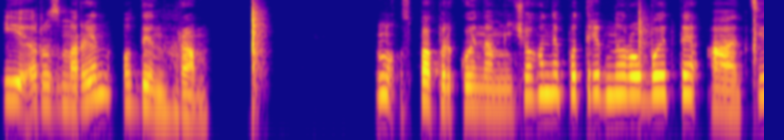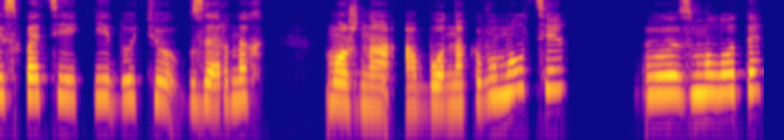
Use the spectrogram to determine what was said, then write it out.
і розмарин 1 грам. Ну, з паприкою нам нічого не потрібно робити, а ці спеції, які йдуть в зернах, можна або на кавомолці е, змолоти,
